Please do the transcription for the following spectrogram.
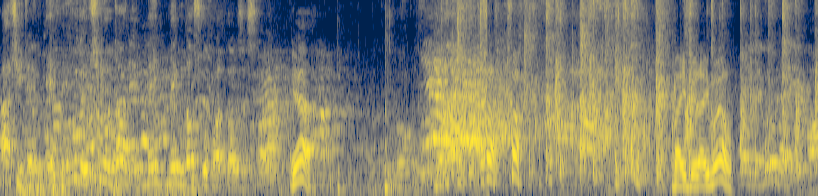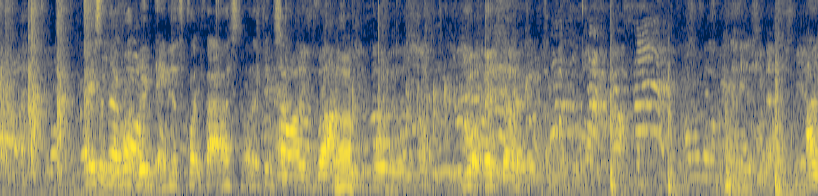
Actually, Dave, if, if we go 2 0 down here, maybe, maybe they'll score 5 goals this time. Yeah. Maybe they will. Maybe they will, Dave. Based on their right wing, Dave, he looks quite fast. I don't think so. He literally messaged me. And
